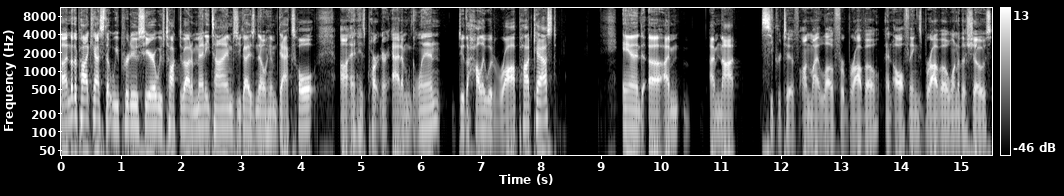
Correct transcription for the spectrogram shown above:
Uh, another podcast that we produce here. We've talked about him many times. You guys know him, Dax Holt, uh, and his partner Adam Glenn do the Hollywood Raw podcast. And uh, I'm I'm not secretive on my love for Bravo and all things Bravo. One of the shows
